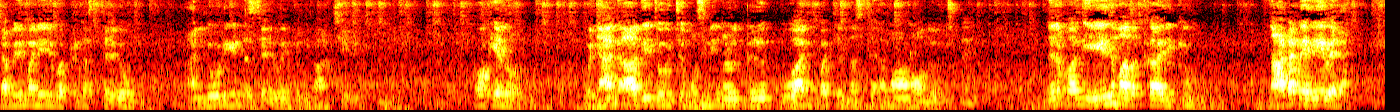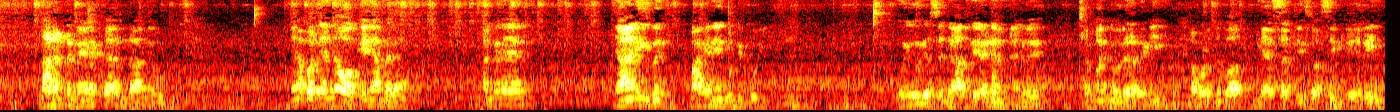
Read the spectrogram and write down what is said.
ശബരിമലയിൽ വെക്കേണ്ട സ്ഥലവും അൺലോഡ് ചെയ്യേണ്ട സ്ഥലവും എനിക്കൊന്ന് കാണിച്ചു തരും ഓക്കെ എന്ന്. പറഞ്ഞു അപ്പോൾ ഞാൻ ആദ്യം ചോദിച്ചു മുസ്ലിങ്ങൾക്ക് പോകാൻ പറ്റുന്ന സ്ഥലമാണോ എന്ന് ചോദിച്ചു. അന്നേരം പറഞ്ഞു ഏത് മതക്കാർക്കും നട വരെ വരാം. നടന്റെ മേലെ കയറണ്ടെന്നേ ഉള്ളൂ. ഞാൻ പറഞ്ഞു എന്നാൽ ഓക്കെ ഞാൻ വരാം. അങ്ങനെ ഞാൻ ഞാൻ ഇവൻ മകനെയും കൂട്ടി പോയി. പോയി ഒരു ദിവസം രാത്രിയാണ് ഞങ്ങൾ ചെമ്മന്നൂർ ഇറങ്ങി അവിടുന്ന് K S R T C ബസ്സിൽ കയറി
